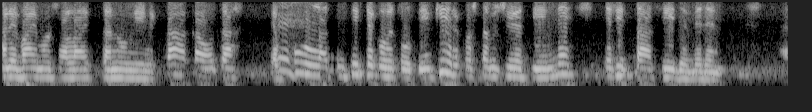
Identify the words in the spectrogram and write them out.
hänen vaimonsa laittanut niin kaakaota ja Eh. pullat. Ja sitten kun me tultiin kirkosta, me syötiin ne ja sitten taas Kiidenveden äh,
